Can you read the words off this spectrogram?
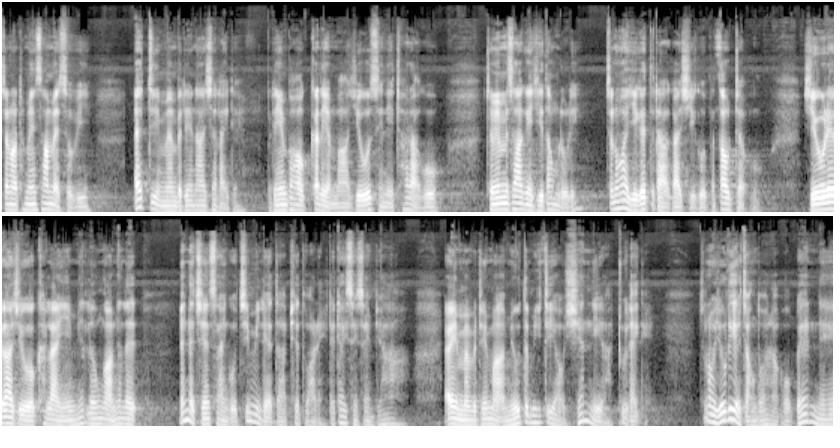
ကျွန်တော်ထမင်းစားမယ်ဆိုပြီးအဲ့ဒီမန်ပတင်းသားရက်လိုက်တယ်ပတင်းပေါက်ကက်လျက်မှာရိုးစင်နေထားတာကိုထမင်းမစားခင်ရေတောက်မလို့လေကျွန်တော်ကရေခဲတတာကရေကိုမတောက်တတ်ဘူးရေဦးတဲ့ကရေကိုခက်လိုက်ရင်မျက်လုံးကမျက်လက်မျက်နှာချင်းဆိုင်ကိုကြည့်မိလေတာဖြစ်သွားတယ်တိုက်တိုက်ဆိုင်ဆိုင်ဗျာအဲ့ဒီမန်ပတင်းမှာအမျိုးသမီးတစ်ယောက်ရက်နေတာတွေ့လိုက်တယ် ကျွန်တော်ရုပ်ရည်ကြောင်သွားတာပေါ့ဘဲနဲ့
